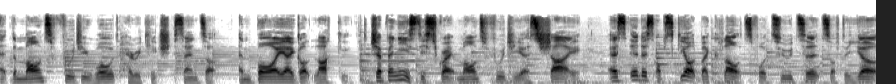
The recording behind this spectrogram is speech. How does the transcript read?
at the Mount Fuji World Heritage Center. And boy, I got lucky. The Japanese describe Mount Fuji as shy, as it is obscured by clouds for two thirds of the year.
